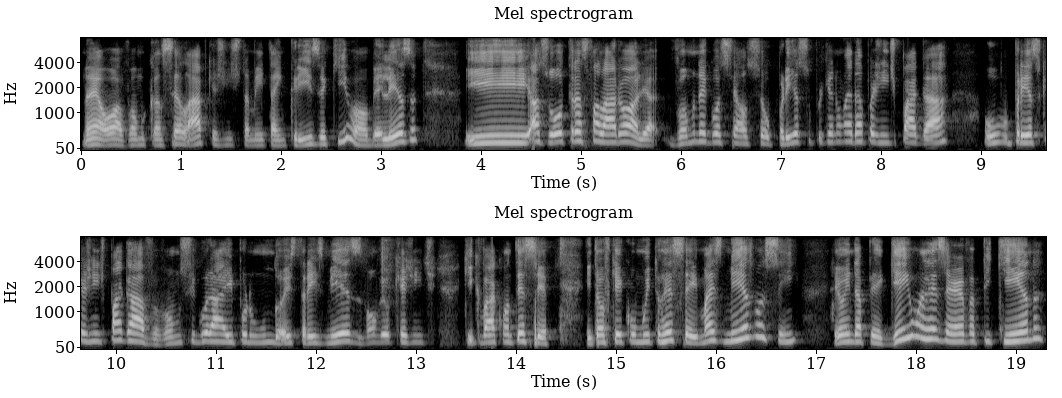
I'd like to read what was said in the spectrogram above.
né? Ó, vamos cancelar, porque a gente também está em crise aqui, ó, beleza. E as outras falaram: olha, vamos negociar o seu preço, porque não vai dar para a gente pagar o preço que a gente pagava. Vamos segurar aí por um, dois, três meses, vamos ver o que a gente, o que, que vai acontecer. Então fiquei com muito receio. Mas mesmo assim, eu ainda peguei uma reserva pequena,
